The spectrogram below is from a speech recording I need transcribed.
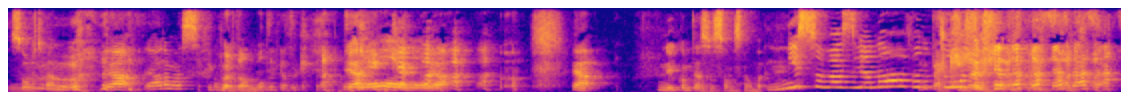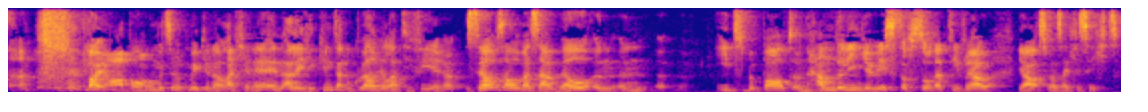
soort van... Ja, ja, dat was... Ik word dan mottig als ik ga. Ja. Oh. ja. ja. Nu komt dat zo soms nog bij. Niet zoals die avond toen. maar ja, bon, je moet er ook mee kunnen lachen. Hè. En allee, je kunt dat ook wel relativeren. Zelfs al was dat wel een, een, eh, iets bepaald, een handeling geweest of zo, dat die vrouw, ja, zoals dat gezegd,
